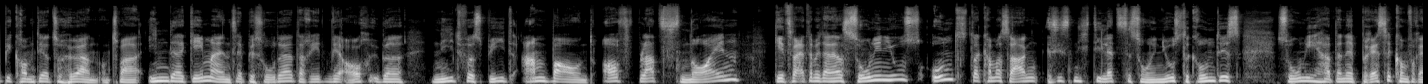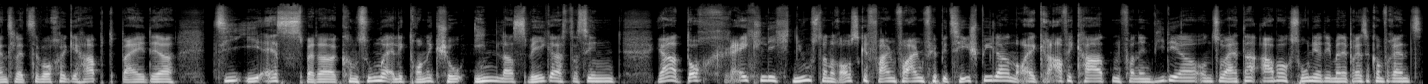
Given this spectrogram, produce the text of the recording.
bekommt ihr zu hören. Und zwar in der Game 1 Episode. Da reden wir auch über Need for Speed Unbound. Auf Platz 9 geht's weiter mit einer Sony News. Und da kann man sagen, es ist nicht die letzte Sony News. Der Grund ist, Sony hat eine Pressekonferenz letzte Woche gehabt bei der CES, bei der Consumer Electronic Show in Las Vegas. Da sind ja doch reichlich News dann rausgefallen, vor allem für PC-Spieler, neue Grafikkarten von Nvidia und so weiter. Aber auch Sony hat eben eine Pressekonferenz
